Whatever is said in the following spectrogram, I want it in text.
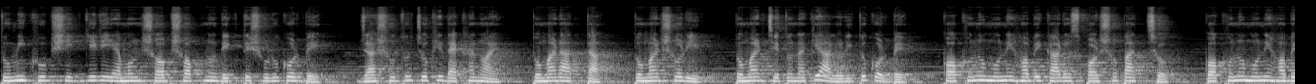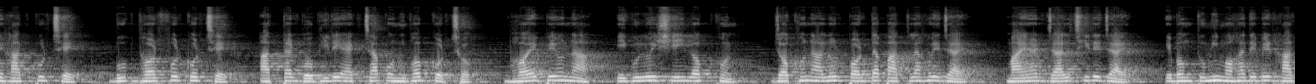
তুমি খুব শিগগিরই এমন সব স্বপ্ন দেখতে শুরু করবে, যা শুধু চোখে দেখা নয়, তোমার আত্মা, তোমার শরীর, তোমার চেতনাকে আলোড়িত করবে। কখনো মনে হবে কারও স্পর্শ পাচ্ছ, কখনো মনে হবে হাত পুড়ছে, বুক ধরফর করছে, আত্মার গভীরে এক চাপ অনুভব করছ। ভয় পেও না, এগুলোই সেই লক্ষণ, যখন আলোর পর্দা পাতলা হয়ে যায়, মায়ার জাল ছিঁড়ে যায়, এবং তুমি মহাদেবের হাত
